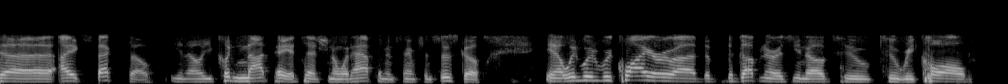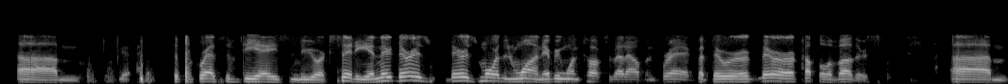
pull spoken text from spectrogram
uh, I expect so. You know, you could not pay attention to what happened in San Francisco. You know, it would require uh, the the governor, as you know, to to recall um, the progressive DAs in New York City, and there there is there is more than one. Everyone talks about Alvin Bragg, but there were there are a couple of others. Um,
